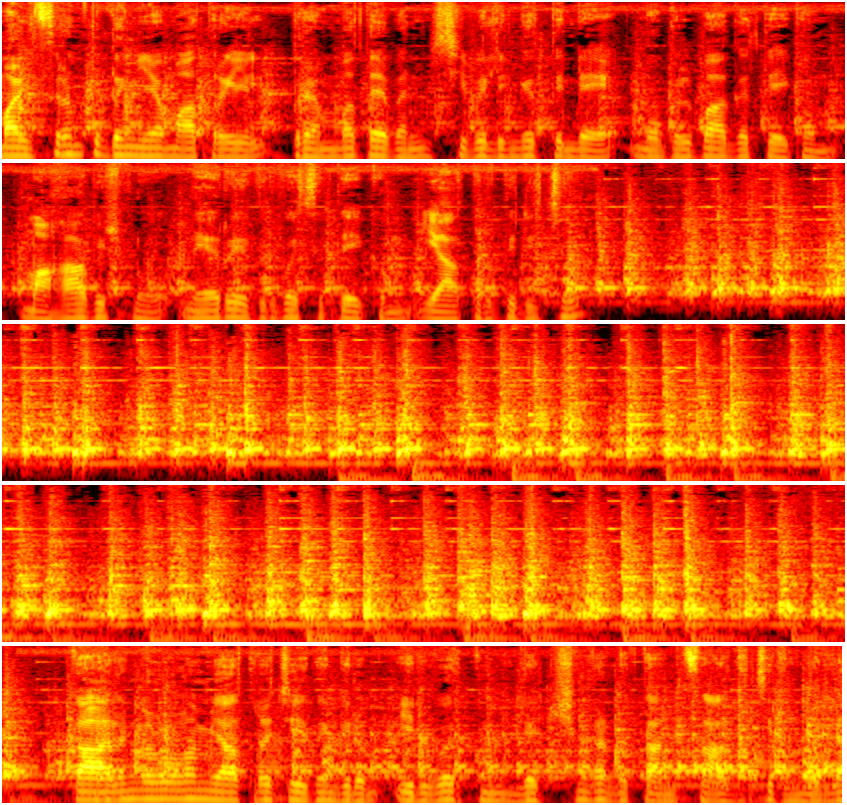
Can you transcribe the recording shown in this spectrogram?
മത്സരം തുടങ്ങിയ മാത്രയിൽ ബ്രഹ്മദേവൻ ശിവലിംഗത്തിന്റെ മുകൾ ഭാഗത്തേക്കും മഹാവിഷ്ണു നേരെ എതിർവശത്തേക്കും യാത്ര തിരിച്ചു. കാലങ്ങളോളം യാത്ര ചെയ്തെങ്കിലും ഇരുവർക്കും ലക്ഷ്യം കണ്ടെത്താൻ സാധിച്ചിരുന്നില്ല.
